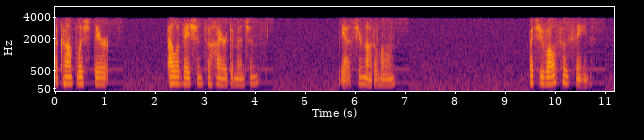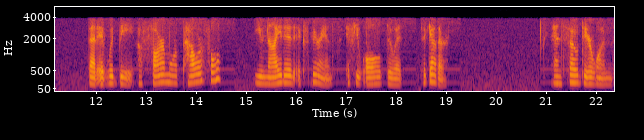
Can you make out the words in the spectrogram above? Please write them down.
accomplished their elevation to higher dimensions. Yes, you're not alone. But you've also seen that it would be a far more powerful, united experience if you all do it together. And so, dear ones,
